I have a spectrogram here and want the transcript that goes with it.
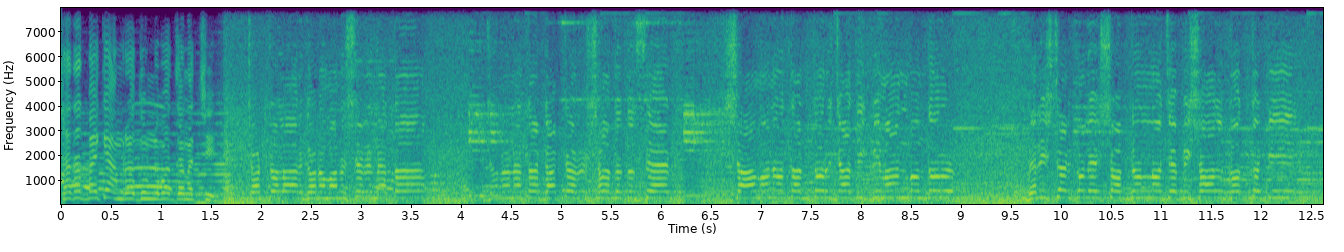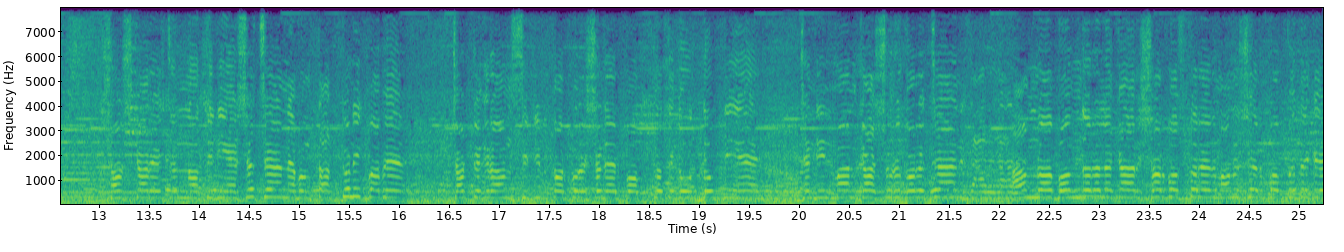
সাদাত ভাইকে আমরা ধন্যবাদ জানাচ্ছি। চট্টলার গণমানুষের নেতা, জননেতা ডাক্তার সাদত হোসেন শাহ মানত আন্তর্জাতিক বিমানবন্দর, ব্যারিস্টার কলেজ সংলগ্ন যে বিশাল গর্তটি সংস্কারের জন্য তিনি এসেছেন এবং তাৎক্ষণিকভাবে চট্টগ্রাম সিটি কর্পোরেশনের পক্ষ থেকে উদ্যোগ নিয়ে যে নির্মাণ কাজ শুরু করেছেন, আমরা বন্দর এলাকার সর্বস্তরের মানুষের পক্ষ থেকে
